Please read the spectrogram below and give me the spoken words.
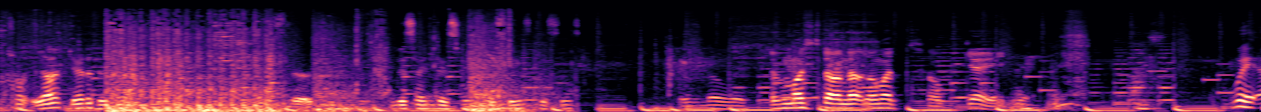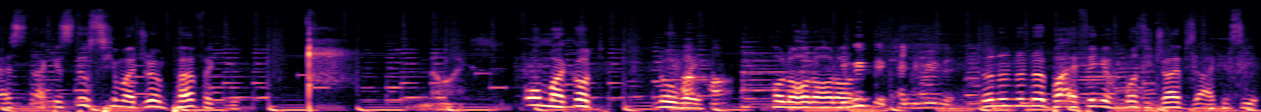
ciao. Ja, gerne. Ja, Indessa, Indessa, Indessa, Indessa. There's no way. Det måste ha något okej. Wait, I can still see my drone perfectly. Nice. Oh my god. No way. Hold on, hold on, hold Can you on. move it? Can you move it? No, no, no, no. But I think if Mozzie drives it, I can see it.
